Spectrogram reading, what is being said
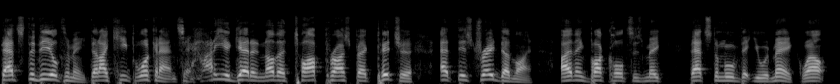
That's the deal to me that I keep looking at and say, how do you get another top prospect pitcher at this trade deadline? I think Buchholz is make that's the move that you would make. Well,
